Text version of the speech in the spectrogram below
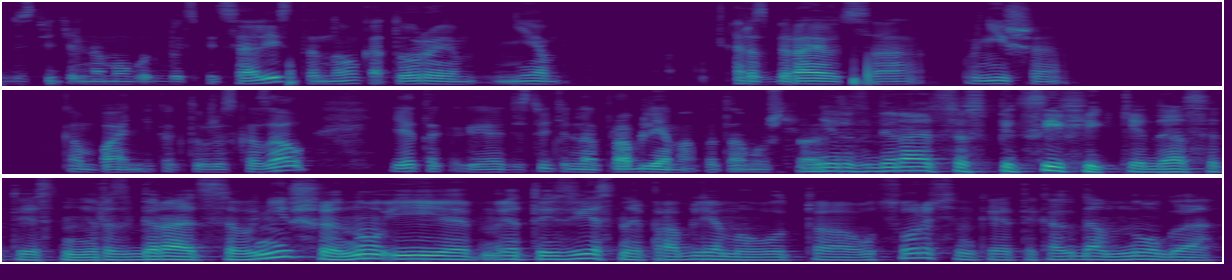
действительно могут быть специалисты, но которые не разбираются в нише компании, как ты уже сказал, и это действительно проблема, потому что... Не разбираются в специфике, да, соответственно, не разбираются в нише, ну и это известная проблема вот аутсорсинга, это когда много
